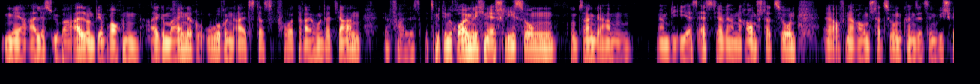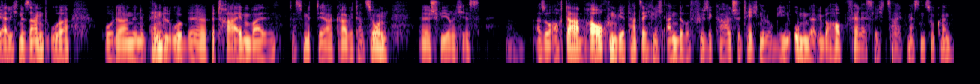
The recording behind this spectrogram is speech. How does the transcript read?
mehr alles überall und wir brauchen allgemeinere Uhren, als das vor 300 Jahren der Fall ist. Jetzt mit den räumlichen Erschließungen, sozusagen, wir haben wir haben die ISS, ja, wir haben eine Raumstation. Äh, auf einer Raumstation können Sie jetzt irgendwie schwerlich eine Sanduhr oder eine Pendeluhr äh, betreiben, weil das mit der Gravitation äh, schwierig ist. Also auch da brauchen wir tatsächlich andere physikalische Technologien, um da überhaupt verlässlich Zeit messen zu können.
